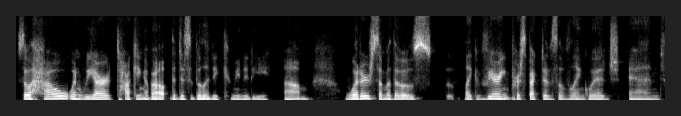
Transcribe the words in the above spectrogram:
so how when we are talking about the disability community um, what are some of those like varying perspectives of language and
